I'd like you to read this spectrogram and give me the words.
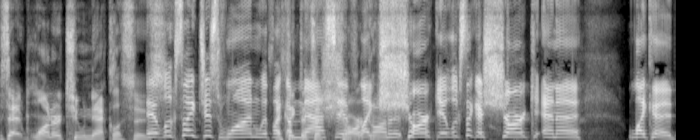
Is that one or two necklaces? It looks like just one with like a massive shark like it. shark. It looks like a shark and a like a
